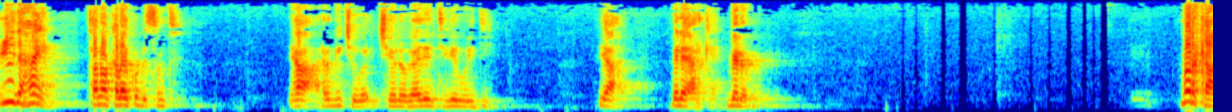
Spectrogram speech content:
ciid ahayn tanoo kale ku dhisantay. Ya raggii jeeloogaadeen tigay weydii ya belay arkeen belo marka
